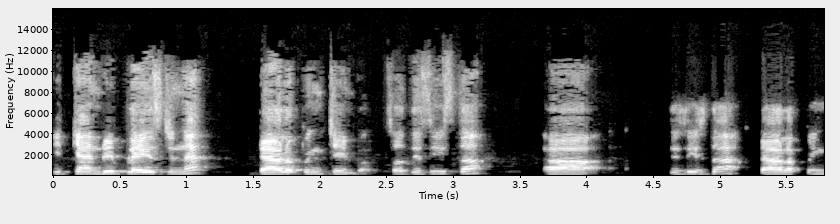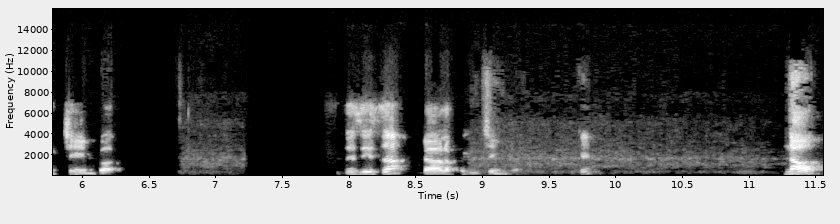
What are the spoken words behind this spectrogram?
it can be placed in a developing chamber. So this is the uh, this is the developing chamber. This is the developing chamber. Okay. Now,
